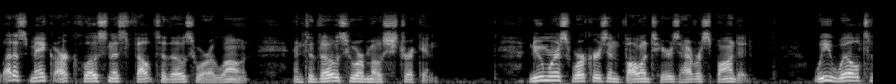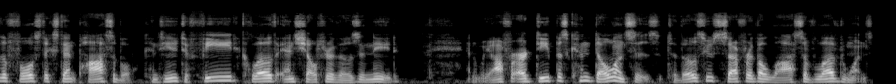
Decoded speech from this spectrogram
let us make our closeness felt to those who are alone and to those who are most stricken. Numerous workers and volunteers have responded. We will, to the fullest extent possible, continue to feed, clothe, and shelter those in need. And we offer our deepest condolences to those who suffer the loss of loved ones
